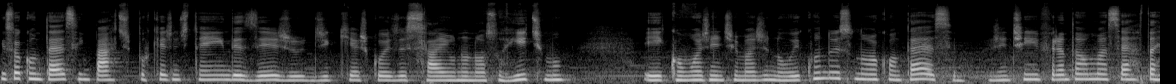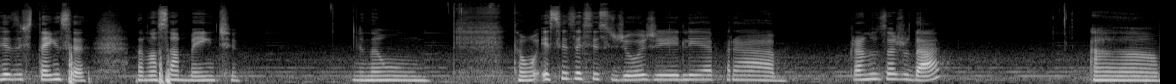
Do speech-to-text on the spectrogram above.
Isso acontece em parte porque a gente tem desejo de que as coisas saiam no nosso ritmo e como a gente imaginou. E quando isso não acontece, a gente enfrenta uma certa resistência da nossa mente não. Então, esse exercício de hoje ele é para para nos ajudar a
